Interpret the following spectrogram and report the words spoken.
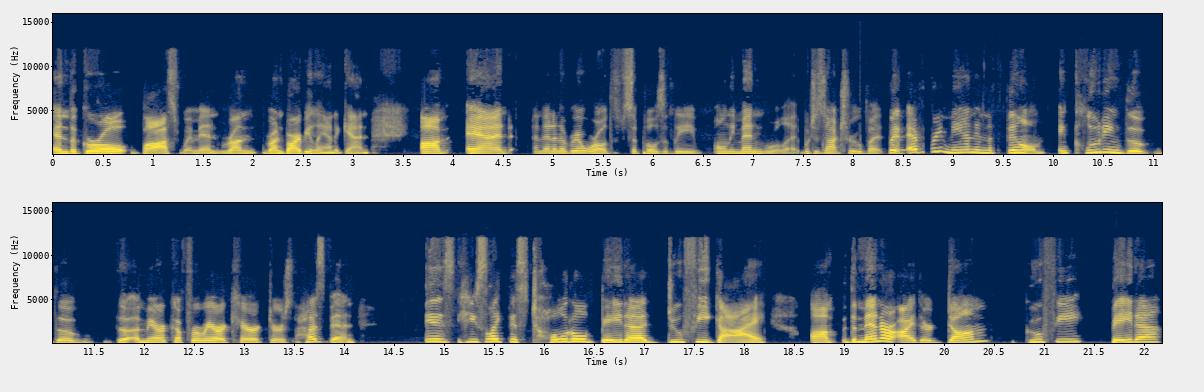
and the girl boss women run run Barbie land again. Um, and and then in the real world, supposedly only men rule it, which is not true. But but every man in the film, including the the the America Ferrera character's husband, is he's like this total beta doofy guy. Um, the men are either dumb, goofy, beta,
